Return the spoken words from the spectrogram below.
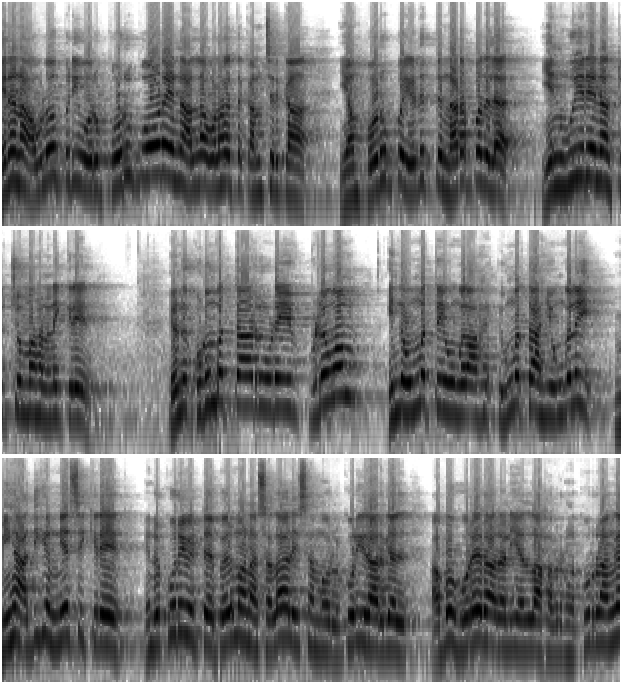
ஏன்னா நான் அவ்வளோ பெரிய ஒரு பொறுப்போடு என்ன அல்லாஹ் உலகத்தை காமிச்சிருக்கான் என் பொறுப்பை எடுத்து நடப்பதில் என் உயிரை நான் துச்சமாக நினைக்கிறேன். என்னுடைய குடும்பத்தாருடைய விடவும் இந்த உம்மத்தை உங்களாக உம்மத்தாகி உங்களை மிக அதிகம் நேசிக்கிறேன் என்று கூறிவிட்டு பெருமானா சலா அலிஸ்லாம் அவர்கள் கூறுகிறார்கள். அபு ஹுரேரார் அலி அல்லாஹ் அவர்கள் கூறுறாங்க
